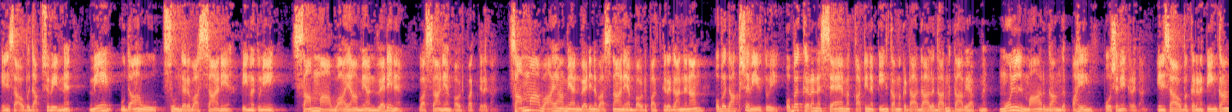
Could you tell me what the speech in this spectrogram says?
එනිසා ඔබ දක්ෂ වෙන්න මේ උදා වූ සුන්දර වස්සානය පිංහතුනේ සම්මා වායාමයන් වැඩෙන වස්සානයන් බවට පත් කරගන්න. සම්මා වායාමයන් වැඩෙන වස්ථානයක් බවට පත් කරගන්න නම් ඔබ දක්ෂ වියුතුයි. ඔබ කරන සෑම කටින පින්කමකට අදාළ ධර්මතාවයක්ම මුල් මාර්ගංග පහෙන් පෝෂණය කරගන්න. එනිසා ඔබ කරන පින්කං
